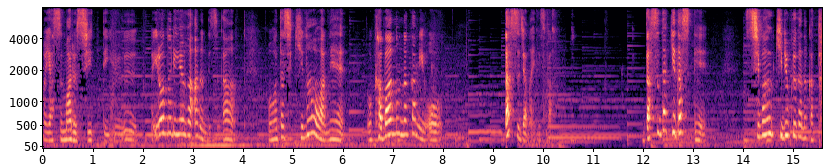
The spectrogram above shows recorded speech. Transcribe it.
まあ、休まるしっていう、まあ、いろんな理由があるんですが、私昨日はね、もうカバンの中身を出すじゃないですか。出すだけ出してしまう気力がなかった。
